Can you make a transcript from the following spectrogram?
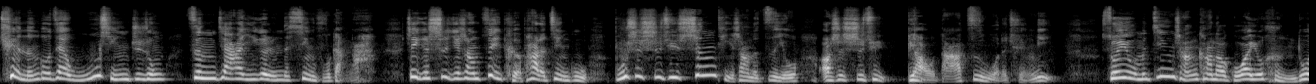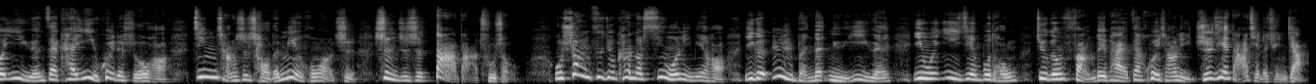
却能够在无形之中增加一个人的幸福感啊！这个世界上最可怕的禁锢，不是失去身体上的自由，而是失去表达自我的权利。所以，我们经常看到国外有很多议员在开议会的时候，哈，经常是吵得面红耳赤，甚至是大打出手。我上次就看到新闻里面哈，一个日本的女议员因为意见不同，就跟反对派在会场里直接打起了群架，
